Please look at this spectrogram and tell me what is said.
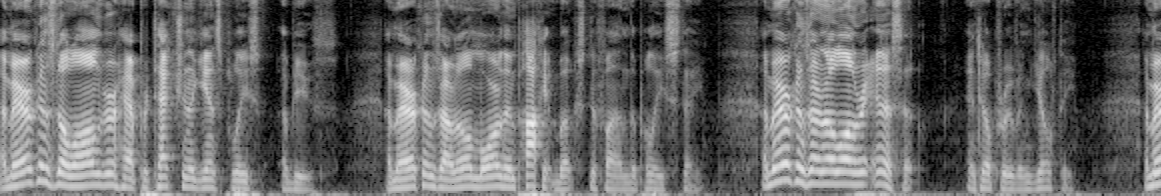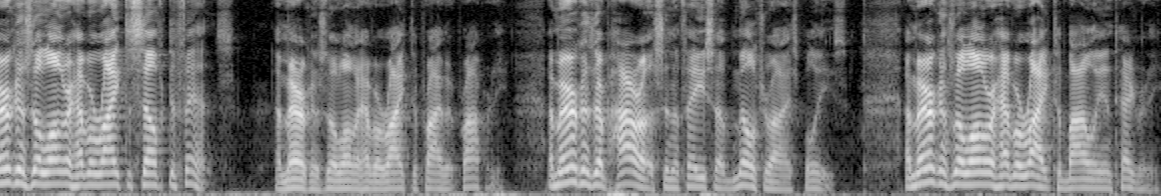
Americans no longer have protection against police abuse. Americans are little more than pocketbooks to fund the police state. Americans are no longer innocent until proven guilty. Americans no longer have a right to self defense. Americans no longer have a right to private property. Americans are powerless in the face of militarized police. Americans no longer have a right to bodily integrity.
